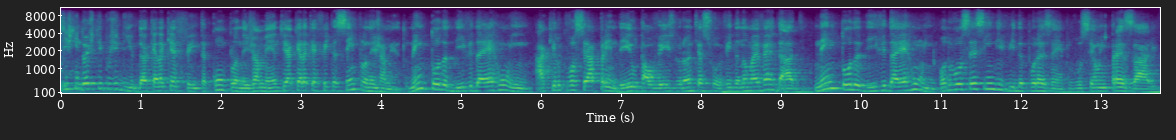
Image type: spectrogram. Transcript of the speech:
Existem dois tipos de dívida, aquela que é feita com planejamento e aquela que é feita sem planejamento. Nem toda dívida é ruim. Aquilo que você aprendeu, talvez, durante a sua vida não é verdade. Nem toda dívida é ruim. Quando você se endivida, por exemplo, você é um empresário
